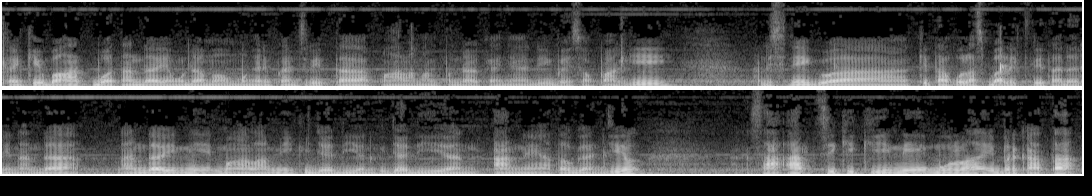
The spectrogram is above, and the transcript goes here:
thank you banget buat Nanda yang udah mau mengirimkan cerita pengalaman pendakiannya di besok pagi. Nah, di sini gua kita ulas balik cerita dari Nanda Nanda ini mengalami kejadian-kejadian aneh atau ganjil saat si Kiki ini mulai berkata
